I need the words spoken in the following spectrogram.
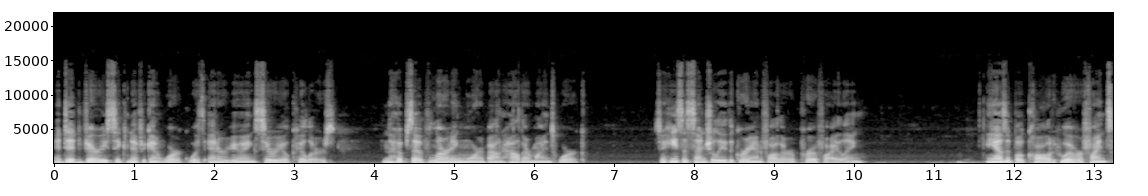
and did very significant work with interviewing serial killers in the hopes of learning more about how their minds work. So he's essentially the grandfather of profiling. He has a book called Whoever Fights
